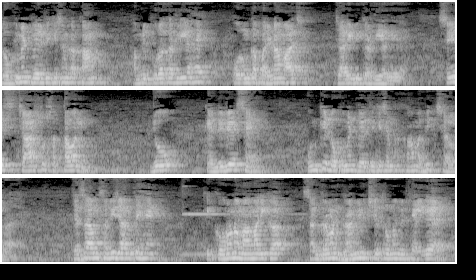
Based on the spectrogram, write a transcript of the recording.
डॉक्यूमेंट वेरिफिकेशन का काम हमने पूरा कर लिया है और उनका परिणाम आज जारी भी कर दिया गया है। शेष चार सौ सत्तावन जो कैंडिडेट्स हैं, उनके डॉक्यूमेंट वेरिफिकेशन का काम अभी चल रहा है। जैसा हम सभी जानते हैं कि कोरोना महामारी का संक्रमण ग्रामीण क्षेत्रों में भी फैल गया है।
